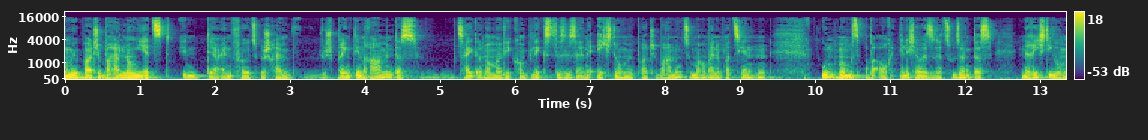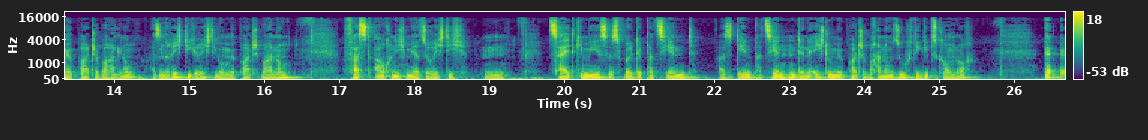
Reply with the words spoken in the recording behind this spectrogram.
Homöopathische Behandlung jetzt in der einen Folge zu beschreiben, sprengt den Rahmen. Das zeigt auch nochmal, wie komplex das ist, eine echte homöopathische Behandlung zu machen bei einem Patienten. Und man muss aber auch ehrlicherweise dazu sagen, dass eine richtige homöopathische Behandlung, also eine richtige, richtige homöopathische Behandlung, fast auch nicht mehr so richtig hm, zeitgemäß ist, weil der Patient, also den Patienten, der eine echte homöopathische Behandlung sucht, den gibt es kaum noch. Äh, äh,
